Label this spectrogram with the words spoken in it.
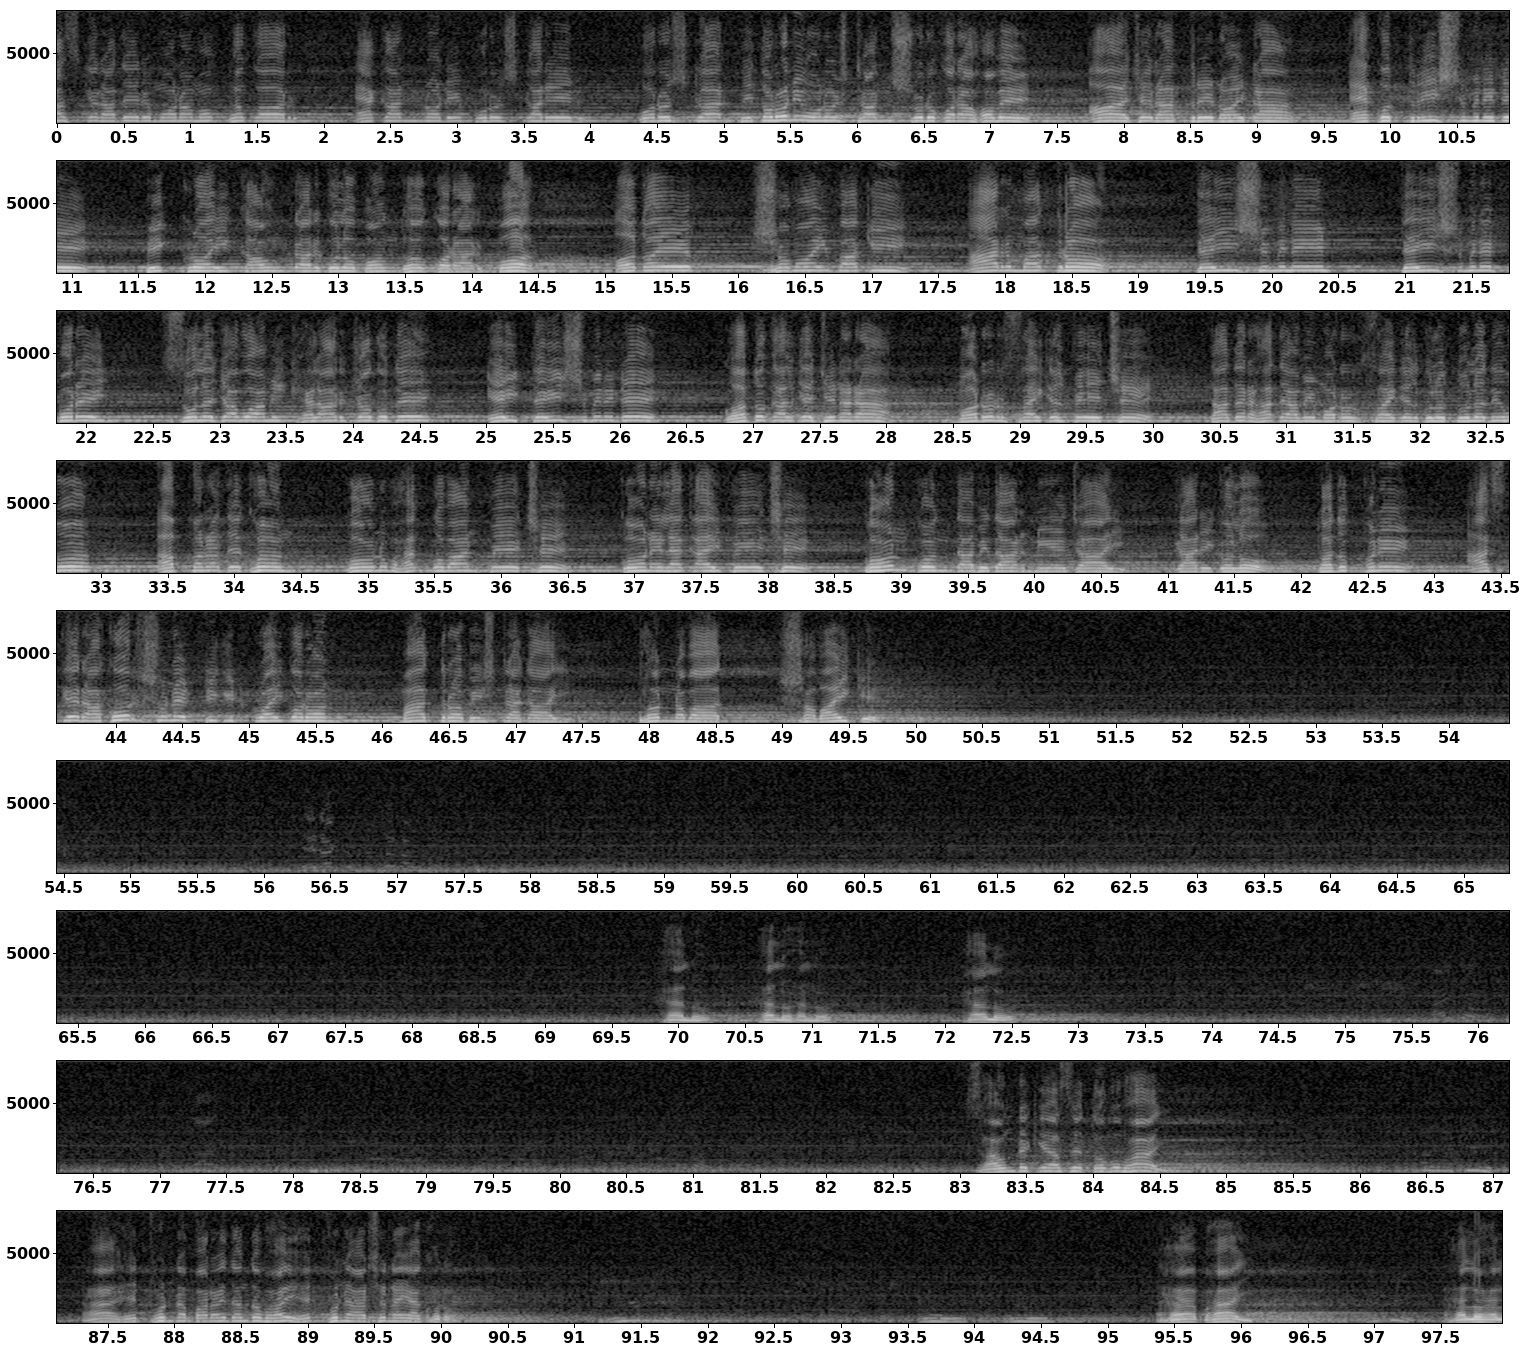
আজকে রাতের মনোমুগ্ধকর একান্নটি পুরস্কারের পুরস্কার বিতরণী অনুষ্ঠান শুরু করা হবে। আজ রাত্রে নয়টা একত্রিশ মিনিটে বিক্রয় কাউন্টারগুলো বন্ধ করার পর, অতএব সময় বাকি। আর মাত্র তেইশ মিনিট তেইশ মিনিট পরেই চলে যাব আমি খেলার জগতে। এই তেইশ মিনিটে গতকালকে যেনারা মোটর সাইকেল পেয়েছে, তাদের হাতে আমি মোটর সাইকেলগুলো তুলে দিব। আপনারা দেখুন কোন ভাগ্যবান পেয়েছে, কোন এলাকায় পেয়েছে, কোন কোন দাবিদার নিয়ে যায়। গাড়িগুলো। ততক্ষণে আজকের আকর্ষণের টিকিট ক্রয় করুন মাত্র বিশ টাকায়। ধন্যবাদ সবাইকে। হ্যালো হ্যালো হ্যালো হ্যালো সাউন্ডে কে আছে, তবু ভাই? হ্যাঁ হেডফোনটা বাড়াই দেন তো ভাই হেডফোনে আসে নাই এখনও। হ্যাঁ ভাই। Hello hello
